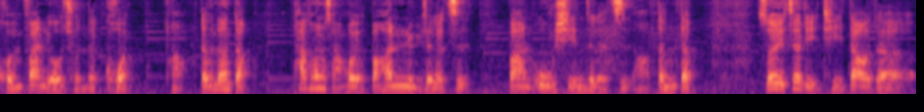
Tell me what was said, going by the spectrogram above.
捆饭犹存的捆，好，等等等，它通常会有包含“女”这个字，含“戊辛”这个字，啊，等等。所以这里提到的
